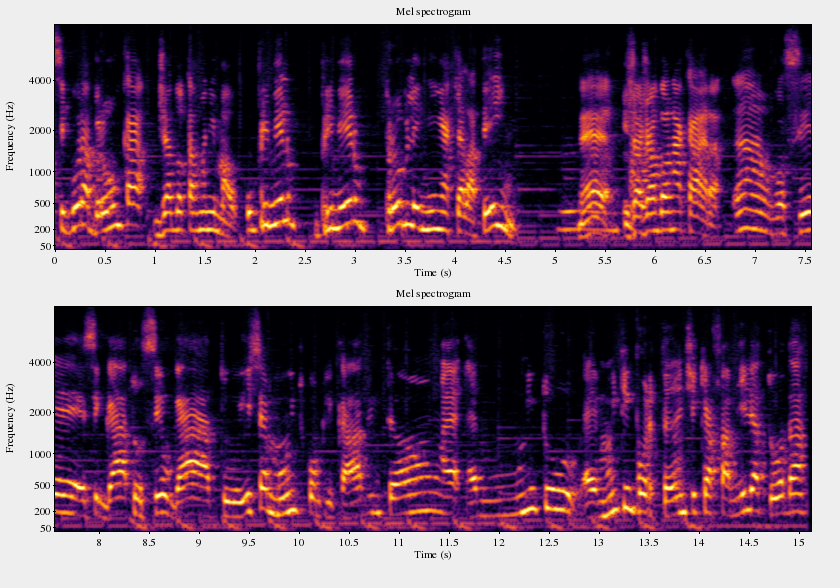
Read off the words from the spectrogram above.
segura a bronca de adotar um animal. O primeiro, primeiro probleminha que ela tem, né? Já joga na cara. Ah, você, esse gato, o seu gato, isso é muito complicado. Então é, é muito, é muito importante que a família toda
